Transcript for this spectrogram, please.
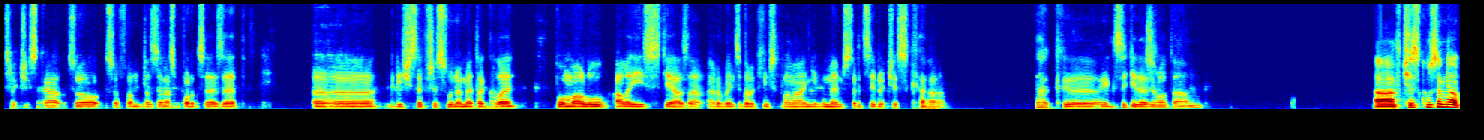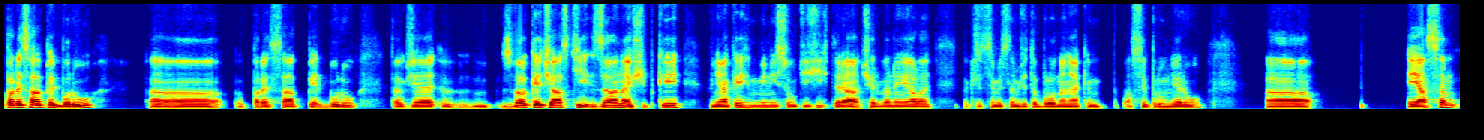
Co Česká, co, co fantazie na Sport.cz? Uh, když se přesuneme takhle pomalu, ale jistě a zároveň s velkým zklamáním v mém srdci do Česka, tak uh, jak se ti dařilo tam? V Česku jsem měl 55 bodů, uh, 55 bodů, takže z velké části zelené šipky, v nějakých mini soutěžích teda červený, ale takže si myslím, že to bylo na nějakém asi průměru. Já jsem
